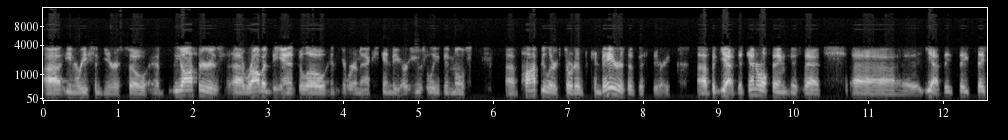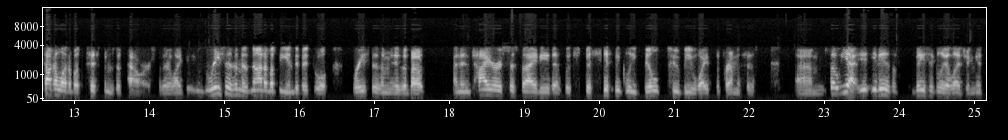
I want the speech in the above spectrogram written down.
uh, in recent years. So uh, the authors uh, Robin DiAngelo and Ibram X. Kendi are usually the most uh, popular sort of conveyors of this theory. Uh, but yeah, the general thing is that uh, yeah, they, they they talk a lot about systems of power. So they're like racism is not about the individual. Racism is about an entire society that was specifically built to be white supremacist. Um, so yeah, it, it is basically alleging it's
